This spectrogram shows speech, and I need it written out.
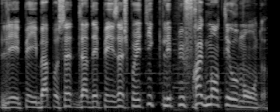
les Pays-Bas possèdent l'un des paysages politiques les plus fragmentés au monde.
